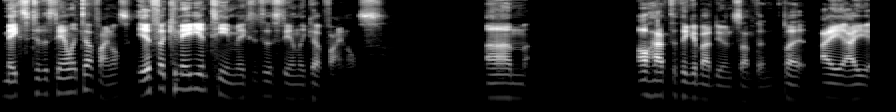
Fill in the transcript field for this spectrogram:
makes it to the Stanley Cup Finals, if a Canadian team makes it to the Stanley Cup Finals, um, I'll have to think about doing something. But I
